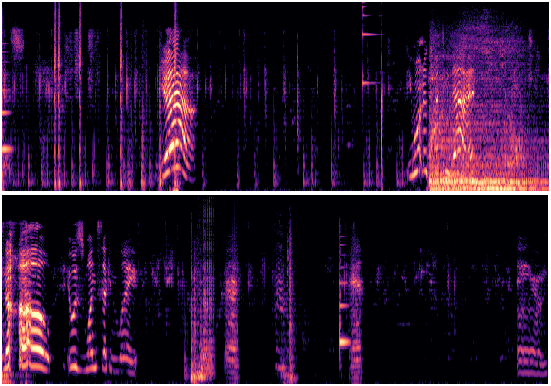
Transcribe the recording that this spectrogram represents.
this. Weren't expecting that. No! It was one second late. Eh. And.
